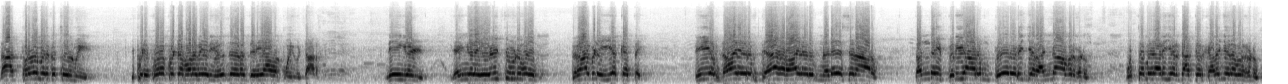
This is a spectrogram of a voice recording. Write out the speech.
நான் பிரதமருக்கு சொல்வேன் இப்படி புறப்பட்ட பல பேர் இருந்த இடம் தெரியாமல் போய்விட்டார்கள். நீங்கள் எங்களை ஒழித்து விடுவோம் திராவிட இயக்கத்தை. டி. எம். நாயரும் தியாகராயரும் நடேசனாரும் தந்தை பெரியாரும் பேரறிஞர் அண்ணா அவர்களும் முத்தமிழறிஞர் டாக்டர் கலைஞர் அவர்களும்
